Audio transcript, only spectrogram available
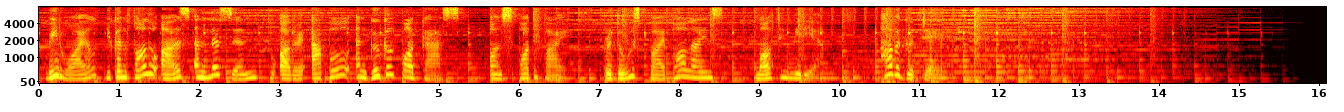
Meanwhile, you can follow us and listen to other Apple and Google podcasts on Spotify, produced by Paulines Multimedia. Have a good day.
